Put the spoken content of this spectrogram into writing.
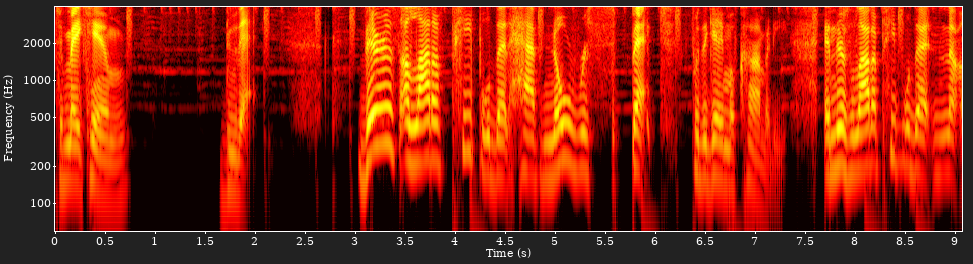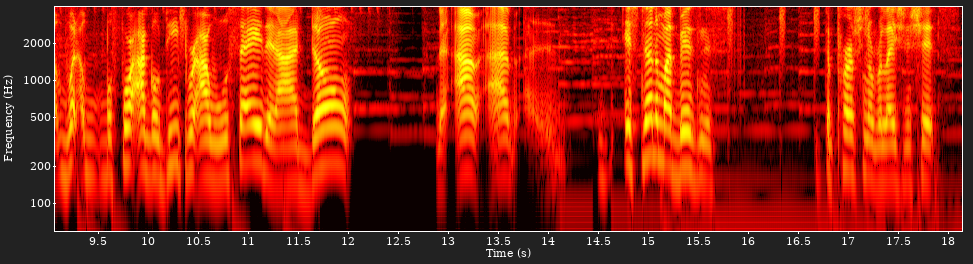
to make him do that? There's a lot of people that have no respect for the game of comedy. And there's a lot of people that, what, before I go deeper, I will say that I don't, I, I, it's none of my business, the personal relationships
